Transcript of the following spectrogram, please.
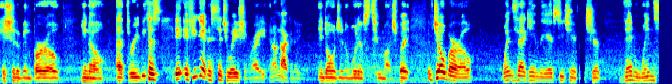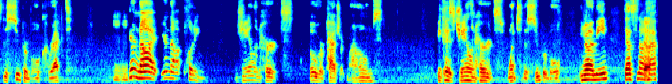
It should have been Burrow, you know, at three because if you get in a situation right, and I'm not going to indulge in the what ifs too much, but if Joe Burrow wins that game in the AFC Championship, then wins the Super Bowl, correct? Mhm. you're not you're not putting Jalen Hurts over Patrick Mahomes because Jalen Hurts went to the Super Bowl. You know what I mean? That's not Yeah. happening.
